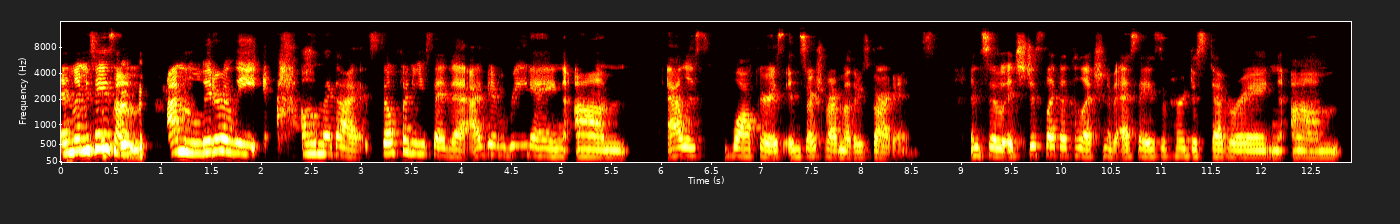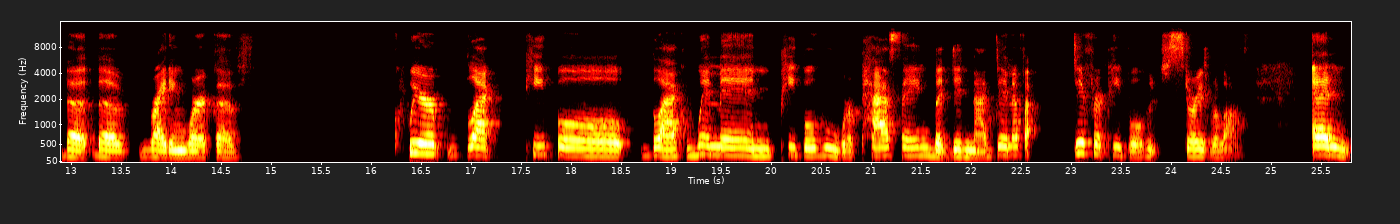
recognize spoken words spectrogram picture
And let me tell you something. I'm literally, oh my God, so funny you said that. I've been reading um Alice Walker's In Search of Our Mother's Gardens. And so it's just like a collection of essays of her discovering um, the the writing work of queer Black people, Black women, people who were passing but didn't identify, different people whose stories were lost. And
